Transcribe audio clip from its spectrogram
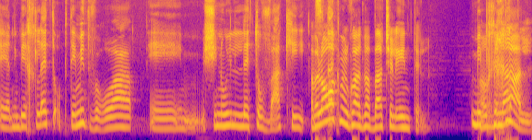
אני בהחלט אופטימית ורואה שינוי לטובה, כי... אבל לא רק מנקודת מבט של אינטל. מבחינת... בכלל.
